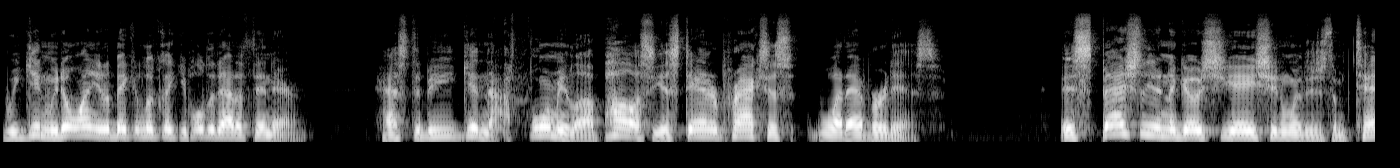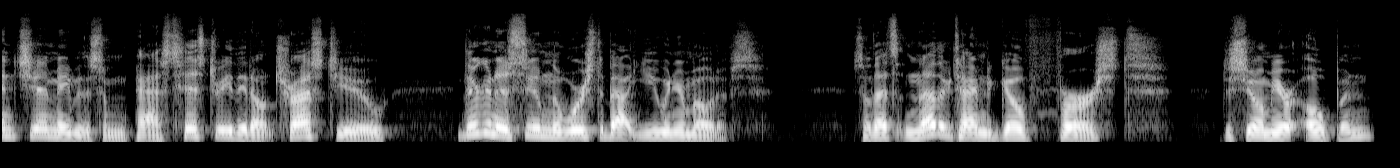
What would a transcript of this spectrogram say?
We, again, we don't want you to make it look like you pulled it out of thin air. Has to be, again, a formula, a policy, a standard practice, whatever it is. Especially in a negotiation where there's some tension, maybe there's some past history, they don't trust you, they're going to assume the worst about you and your motives. So that's another time to go first to show them you're open.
